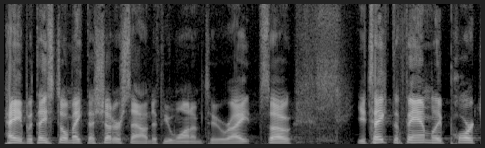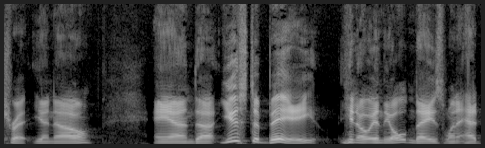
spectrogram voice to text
Hey, but they still make the shutter sound if you want them to, right? So you take the family portrait, you know, and uh, used to be you know, in the olden days when it had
